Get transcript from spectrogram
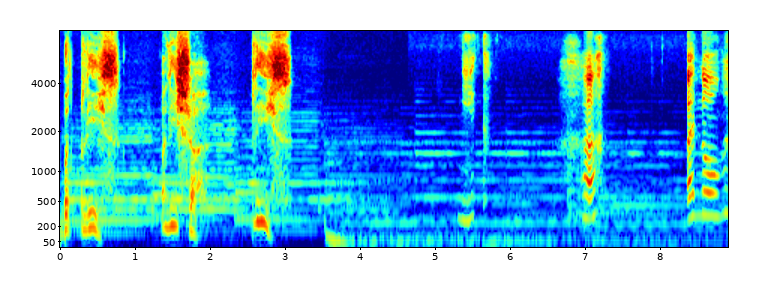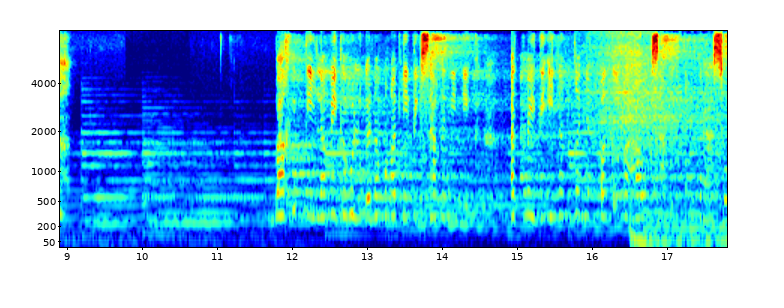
But please, Alicia, please. Nick? Ha? Anong... Bakit tila may kahulugan ng mga titig sa akin ni Nick at may diin ang kanyang pagkakahawak sa akin ng braso?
